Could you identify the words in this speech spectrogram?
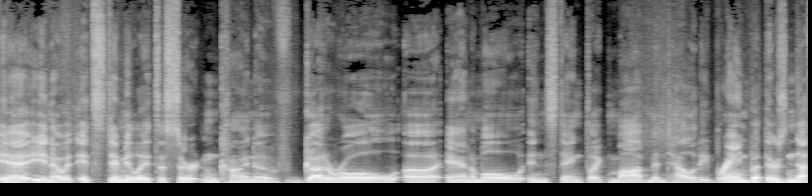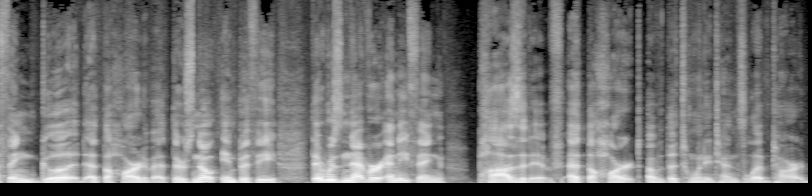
Eh, you know, it, it, stimulates a certain kind of guttural uh, animal instinct, like mob mentality brain, but there's nothing good at the heart of it. There's no empathy. There was never anything positive at the heart of the 2010s libtard.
